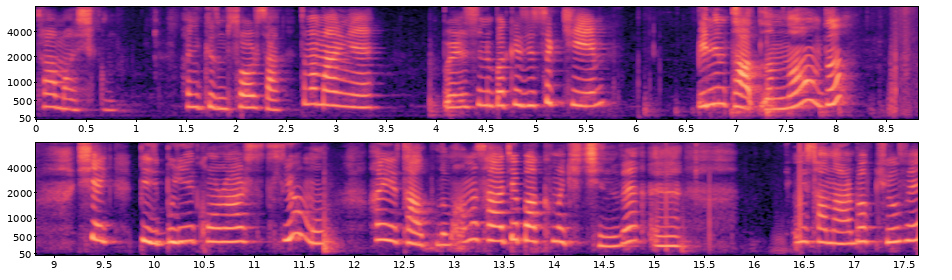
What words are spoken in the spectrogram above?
Tamam aşkım. Hadi kızım sor sen. Tamam anne. Böylesinin bakıcısı kim? Benim tatlım ne oldu? Şey biz bu yeni konular satılıyor mu? Hayır tatlım ama sadece bakmak için ve e, insanlar bakıyor ve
